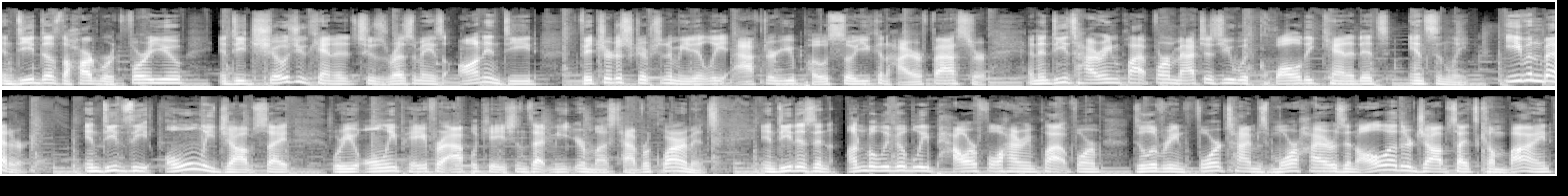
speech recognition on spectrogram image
Indeed does the hard work for you. Indeed shows you candidates whose resumes on Indeed fit your description immediately after you post so you can hire faster. And Indeed's hiring platform matches you with quality candidates instantly. Even better, Indeed's the only job site where you only pay for applications that meet your must have requirements. Indeed is an unbelievably powerful hiring platform, delivering four times more hires than all other job sites combined,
